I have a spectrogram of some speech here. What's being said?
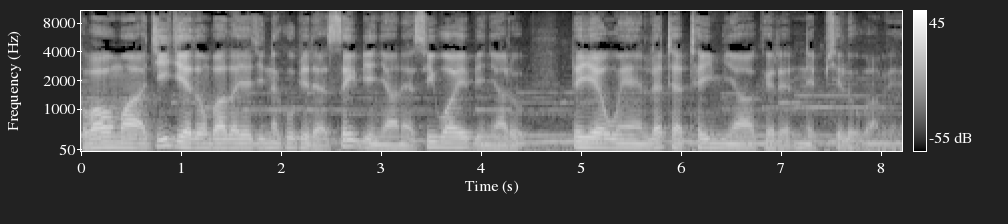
ကမ္ဘာပေါ်မှာအကြီးကျယ်ဆုံးဘာသာရေးကြီးနှစ်ခုဖြစ်တဲ့စိတ်ပညာနဲ့စီးပွားရေးပညာတို့တရားဝင်လက်ထပ်ထိမ်းမြားခဲ့တဲ့နှစ်ဖြစ်လို့ပါပဲ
